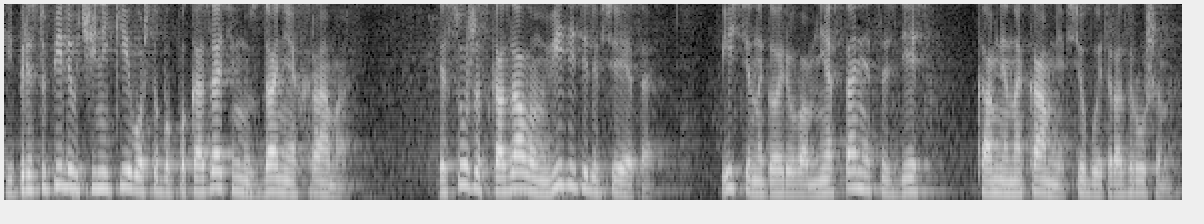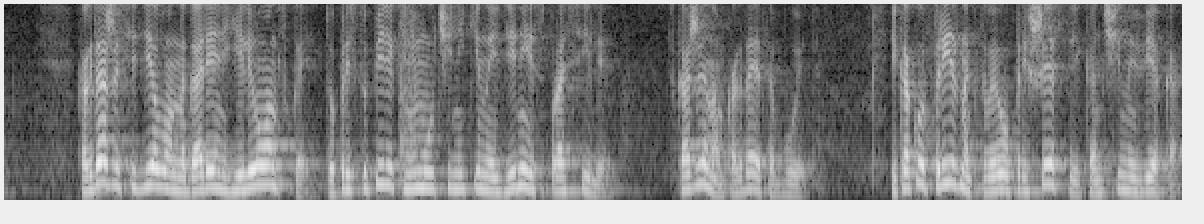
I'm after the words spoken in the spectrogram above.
и приступили ученики Его, чтобы показать Ему здание храма. Иисус же сказал им, видите ли все это? Истинно говорю вам, не останется здесь камня на камне, все будет разрушено». Когда же сидел он на горе Елеонской, то приступили к нему ученики наедине и спросили, «Скажи нам, когда это будет? И какой признак твоего пришествия и кончины века?»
